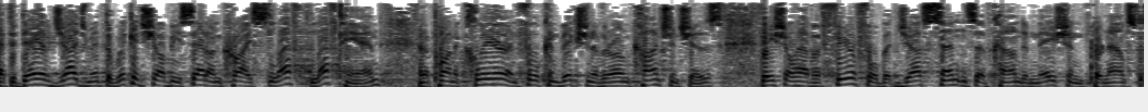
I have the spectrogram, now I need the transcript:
At the day of judgment, the wicked shall be set on Christ's left, left hand, and upon a clear and full conviction of their own consciences, they shall have a fearful but just sentence of condemnation pronounced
